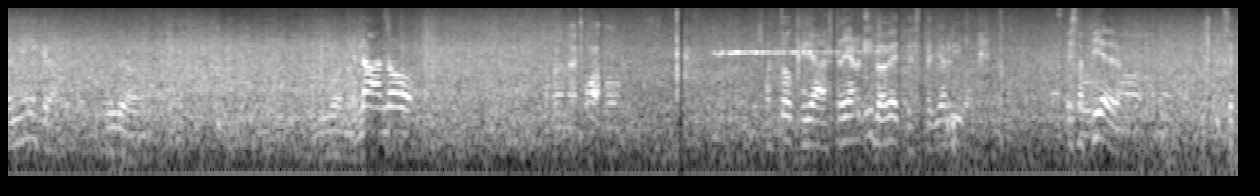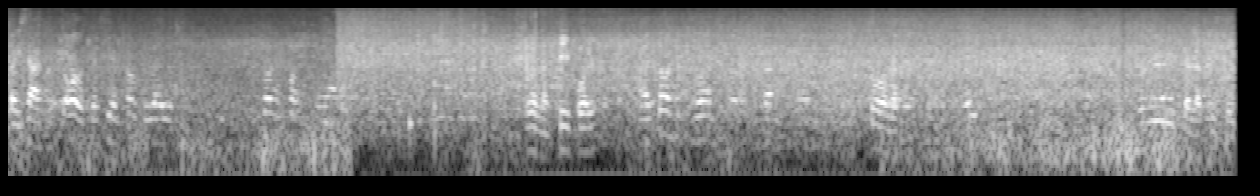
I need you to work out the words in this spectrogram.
Al micro. No, no. A toque ya, hasta allá arriba, vete, hasta allá arriba. Esa piedra, ese paisaje, todo que hacía ya. todo en fuerte, ya. Toda la people, A todos los jugadores. Bonita la people.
